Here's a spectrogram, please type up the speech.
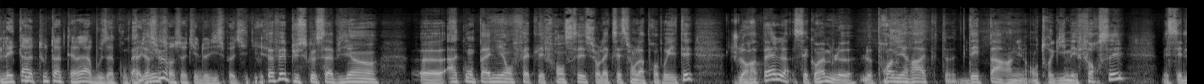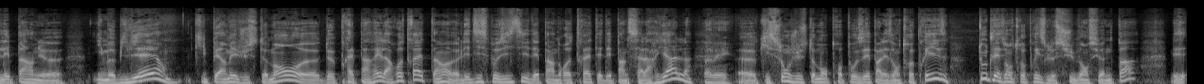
L'État a tout intérêt à vous accompagner bah, sur ce type de dispositif. Tout à fait, puisque ça vient euh, accompagner en fait les Français sur l'accession à la propriété. Je le rappelle, c'est quand même le, le premier acte d'épargne entre guillemets forcé, mais c'est de l'épargne euh, immobilière qui permet justement euh, de préparer la retraite. Hein. Les dispositifs d'épargne retraite et d'épargne salariale, ah euh, qui sont justement proposés par les entreprises. Toutes les entreprises le subventionnent pas, mais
